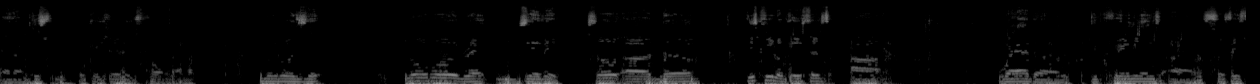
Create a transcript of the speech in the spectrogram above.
and uh, this location is called uh, Novoredzeve. So uh, the these three locations are where the Ukrainians uh, surface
